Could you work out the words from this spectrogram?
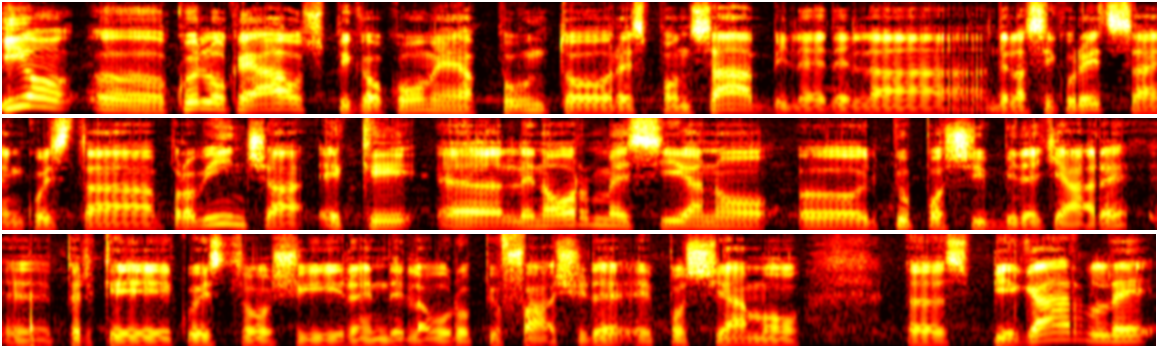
Io eh, quello che auspico come appunto responsabile della, della, sicurezza in questa provincia è che eh, le norme siano eh, il più possibile chiare eh, perché questo ci rende il lavoro più facile e possiamo eh, spiegarle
